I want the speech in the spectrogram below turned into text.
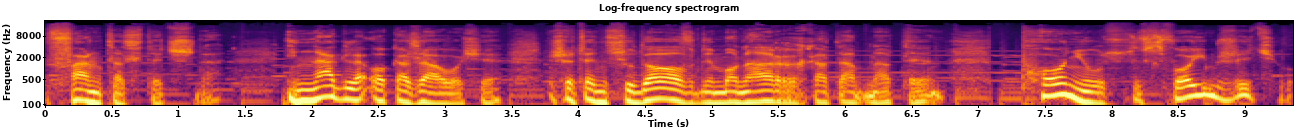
fantastyczne. I nagle okazało się, że ten cudowny monarcha tam na tym poniósł w swoim życiu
